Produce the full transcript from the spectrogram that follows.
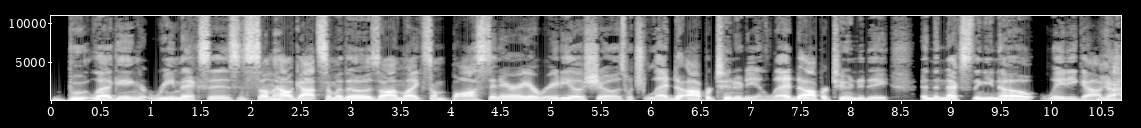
bootlegging remixes and somehow got some of those on like some Boston area radio shows, which led to opportunity and led to opportunity. And the next thing you know, Lady Gaga. Yeah.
